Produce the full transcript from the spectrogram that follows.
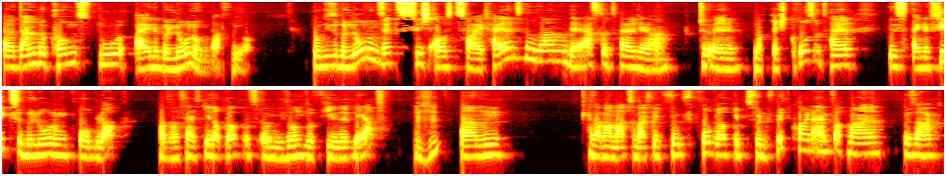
äh, dann bekommst du eine Belohnung dafür. Und diese Belohnung setzt sich aus zwei Teilen zusammen. Der erste Teil, der aktuell noch recht große Teil, ist eine fixe Belohnung pro Block. Also das heißt, jeder Block ist irgendwie so und so viel wert. Mhm. Ähm, sagen wir mal zum Beispiel fünf, pro Block gibt's fünf Bitcoin einfach mal gesagt.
